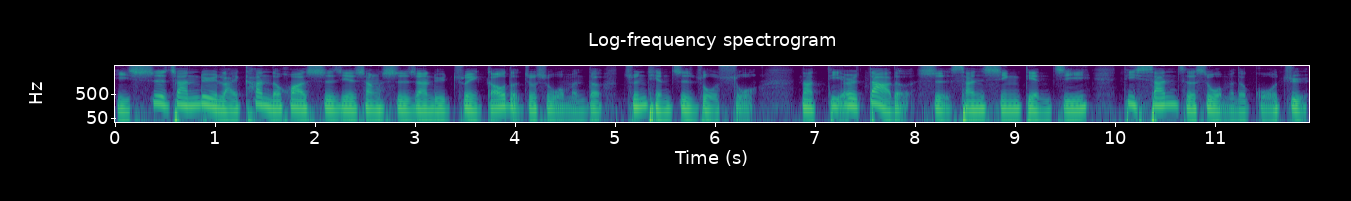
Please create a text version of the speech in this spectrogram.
以市占率来看的话，世界上市占率最高的就是我们的春田制作所。那第二大的是三星电机，第三则是我们的国巨。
